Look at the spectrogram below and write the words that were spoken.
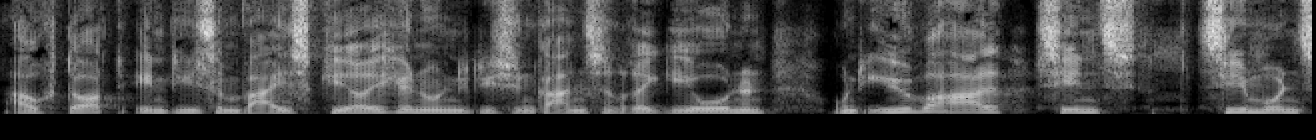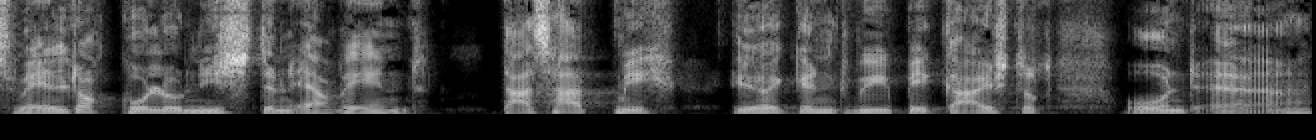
auch dort in diesem Weißkirchen und in diesen ganzen Regionen und überall sind Simonswälder Kolonisten erwähnt. Das hat mich irgendwie begeistert und äh,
